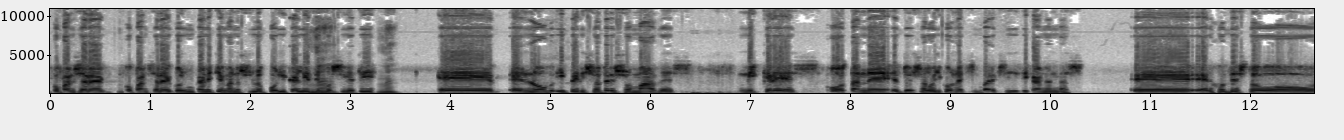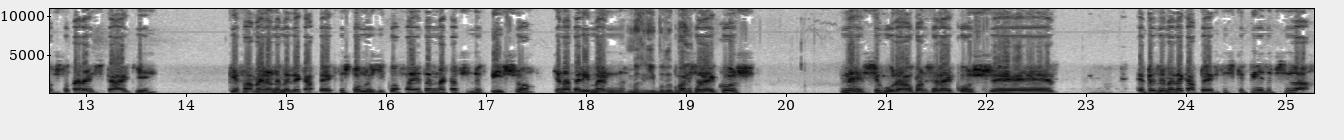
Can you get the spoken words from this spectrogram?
Ο, Πανσερα... ο Πανσεραϊκός μου κάνει και εμένα σου λέω πολύ καλή Ναι, εντύπωση γιατί ναι. ε, ενώ οι περισσότερες ομάδες μικρές όταν ε, εντός εισαγωγικών έτσι μην παρεξηγηθεί κανένας ε, έρχονται στο, στο Καραϊσκάκι και θα μένανε με 10 παίκτες το λογικό θα ήταν να κάτσουν πίσω και να περιμένουν. Μέχρι εκεί που δεν Ο πάει. Πανσεραϊκός, ναι σίγουρα, ο Πανσεραϊκός ε, έπαιζε με 10 παίχτες και πίεζε ψηλά.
